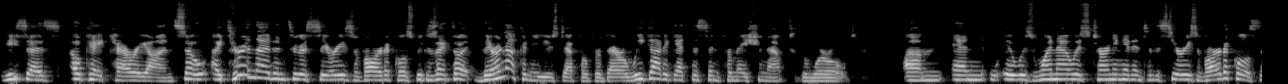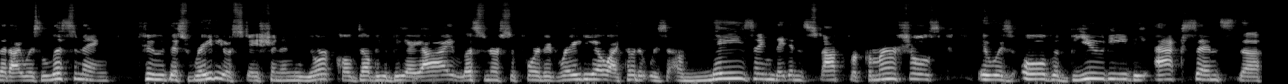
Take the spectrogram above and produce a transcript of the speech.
He says, okay, carry on. So I turned that into a series of articles because I thought they're not going to use Depo-Provera. We got to get this information out to the world. Um, and it was when I was turning it into the series of articles that I was listening to this radio station in New York called WBAI, listener supported radio. I thought it was amazing. They didn't stop for commercials. It was all the beauty, the accents, the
